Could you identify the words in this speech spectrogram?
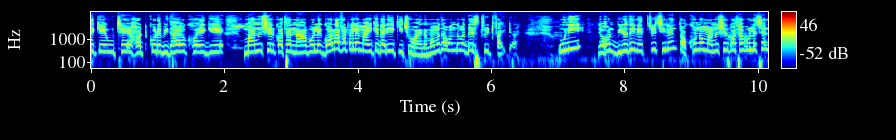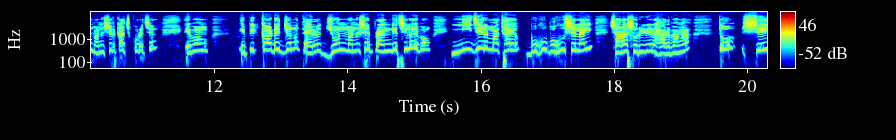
থেকে উঠে হট করে বিধায়ক হয়ে গিয়ে মানুষের কথা না বলে গলা ফাটালে মাইকে দাঁড়িয়ে কিছু হয় না। মমতা বন্দ্যোপাধ্যায় স্ট্রিট ফাইটার উনি যখন বিরোধী নেত্রী ছিলেন, তখনও মানুষের কথা বলেছেন, মানুষের কাজ করেছেন এবং এপিক কার্ডের জন্য তেরো জন মানুষের প্রাণ গেছিল এবং নিজের মাথায় বহু বহু সেলাই সারা শরীরের হাড় ভাঙা। তো সেই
